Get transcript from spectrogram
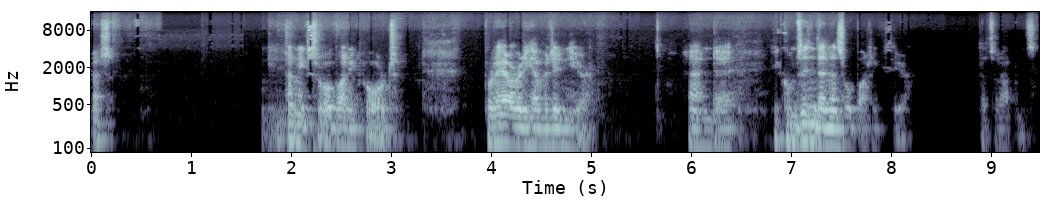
that. Phonics robotic board, but I already have it in here. And uh, it comes in then as robotics here. That's what happens.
